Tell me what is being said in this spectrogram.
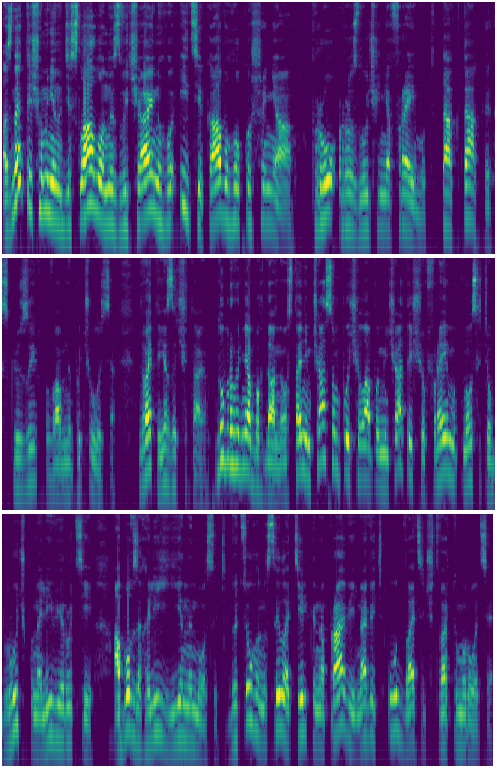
А знаєте, що мені надіслало незвичайного і цікавого кошеня? Про розлучення Фреймут. Так, так, ексклюзив, вам не почулося. Давайте я зачитаю. Доброго дня, Богдане. Останнім часом почала помічати, що Фреймут носить обручку на лівій руці або взагалі її не носить. До цього носила тільки на правій, навіть у 24-му році.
